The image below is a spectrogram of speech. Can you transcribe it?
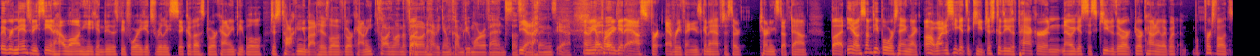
It remains to be seen how long he can do this before he gets really sick of us Door County people just talking about his love of Door County. Calling him on the But- phone, having him come do more events, those kind of things. Yeah. I mean, he'll Uh, probably get asked for everything. He's going to have to start turning stuff down. But, you know, some people were saying, like, oh, why does he get the key? Just because he's a Packer and now he gets this key to Door, Door County. Like, what? Well, first of all, it's,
